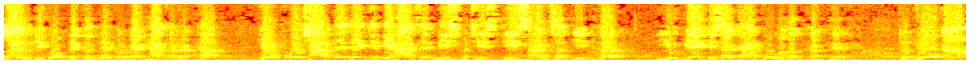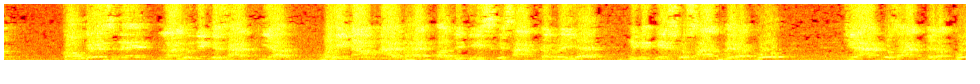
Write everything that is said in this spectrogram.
लालू जी को अपने कंधे पर बैठा कर रखा। कि उनको चाहते थे कि बिहार से 20, 25, 30 सांसद जीतकर यूपीए की सरकार को मदद करते रहे। तो जो काम कांग्रेस ने लालू जी के साथ किया वही काम आज भाजपा नीतीश के साथ कर रही है कि नीतीश को साथ में रखो चिराग को साथ में रखो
